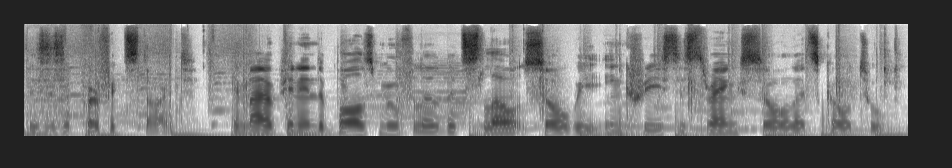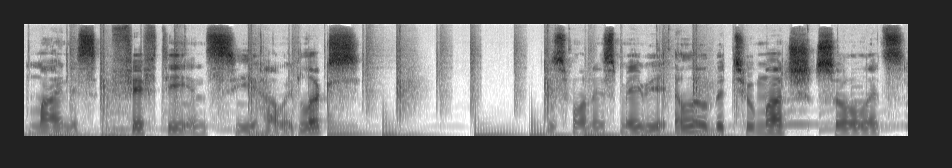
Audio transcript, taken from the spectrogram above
This is a perfect start. In my opinion the balls move a little bit slow so we increase the strength so let's go to minus 50 and see how it looks. This one is maybe a little bit too much so let's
